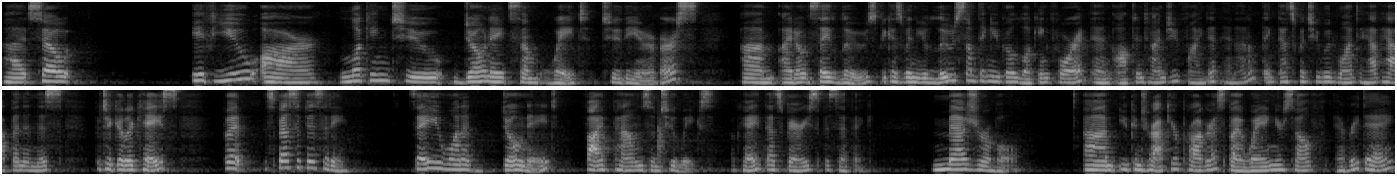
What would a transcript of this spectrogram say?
Uh, so if you are looking to donate some weight to the universe, um, I don't say lose because when you lose something, you go looking for it, and oftentimes you find it. And I don't think that's what you would want to have happen in this particular case. But specificity say you want to donate five pounds in two weeks. Okay, that's very specific. Measurable. Um, you can track your progress by weighing yourself every day.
